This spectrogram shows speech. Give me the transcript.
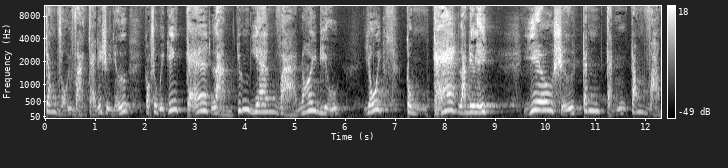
chân vội vàng chạy đến sự dữ. Câu số 19 kẻ làm chứng gian và nói điều dối. Cùng kẻ làm điều gì? Gieo sự tranh cạnh trong vòng.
